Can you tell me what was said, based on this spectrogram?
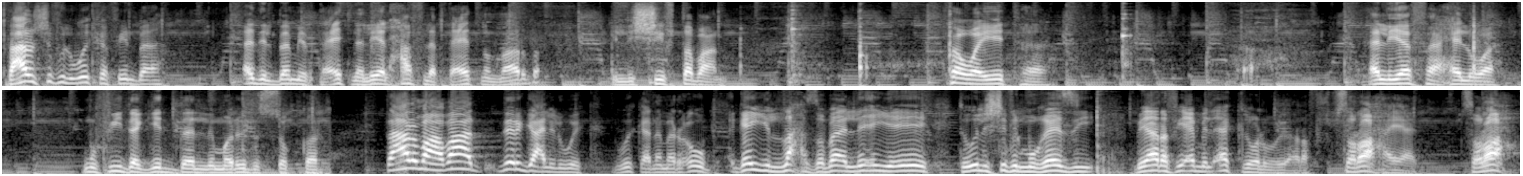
تعالوا نشوف الويكا فين بقى. ادي البامية بتاعتنا اللي هي الحفلة بتاعتنا النهارده اللي الشيف طبعا فوايتها. اليافها حلوة مفيدة جدا لمريض السكر. تعالوا مع بعض نرجع للويكا. الويكا أنا مرعوب. جاي اللحظة بقى اللي هي إيه تقول الشيف المغازي بيعرف يعمل أكل ولا ما بيعرفش؟ بصراحة يعني بصراحة.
